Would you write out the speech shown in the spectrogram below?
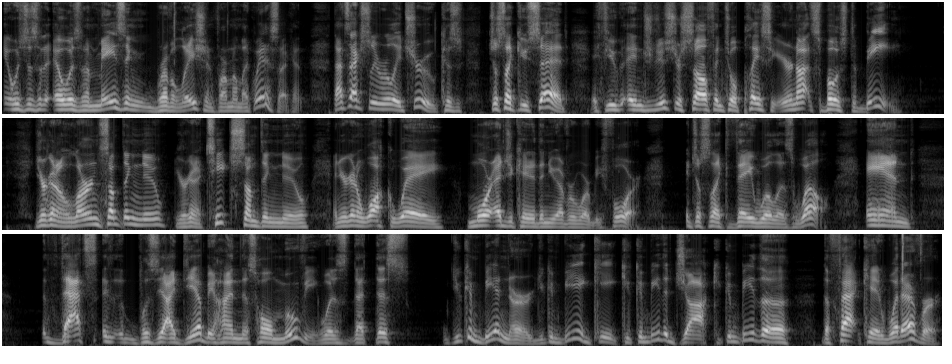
it was just, it was an amazing revelation for him. I'm like, wait a second, that's actually really true because just like you said, if you introduce yourself into a place that you're not supposed to be, you're gonna learn something new, you're gonna teach something new, and you're gonna walk away more educated than you ever were before. It's just like they will as well, and that's was the idea behind this whole movie was that this you can be a nerd, you can be a geek, you can be the jock, you can be the the fat kid, whatever.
